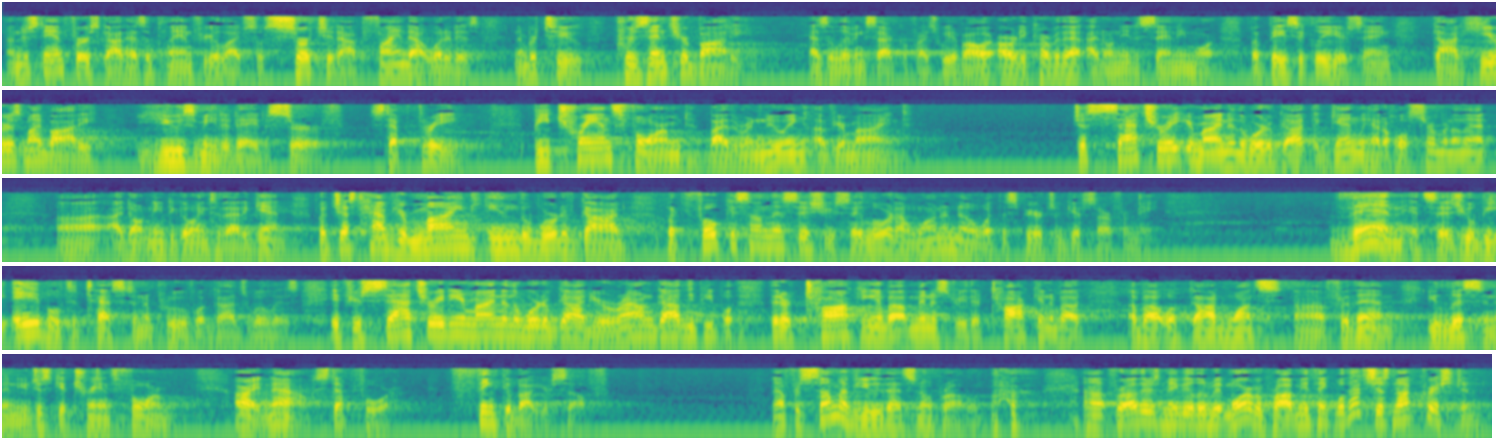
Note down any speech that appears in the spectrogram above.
Understand first, God has a plan for your life, so search it out. Find out what it is. Number two, present your body as a living sacrifice. We have already covered that. I don't need to say any more. But basically, you're saying, God, here is my body. Use me today to serve. Step three, be transformed by the renewing of your mind. Just saturate your mind in the Word of God. Again, we had a whole sermon on that. Uh, I don't need to go into that again. But just have your mind in the Word of God, but focus on this issue. Say, Lord, I want to know what the spiritual gifts are for me. Then it says you'll be able to test and approve what God's will is. If you're saturating your mind in the Word of God, you're around godly people that are talking about ministry, they're talking about, about what God wants uh, for them. You listen and you just get transformed. All right, now, step four think about yourself. Now, for some of you, that's no problem. uh, for others, maybe a little bit more of a problem. You think, well, that's just not Christian.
